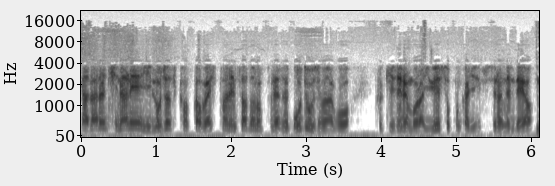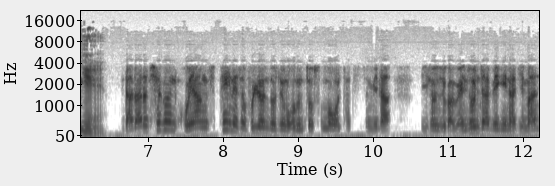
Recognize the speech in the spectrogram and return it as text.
나달은 지난해 이 로저스컵과 웨스턴 앤 서던 오픈에서 모두 우승하고 그 기세를 몰아 US 오픈까지 휩쓸었는데요. 예. 나달은 최근 고향 스페인에서 훈련 도중 오른쪽 손목을 다쳤습니다. 이 선수가 왼손잡이긴 하지만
